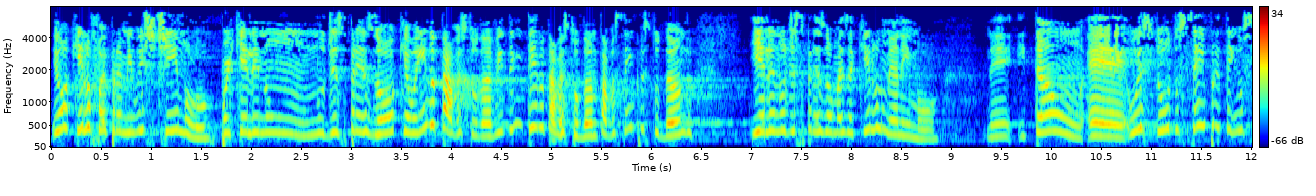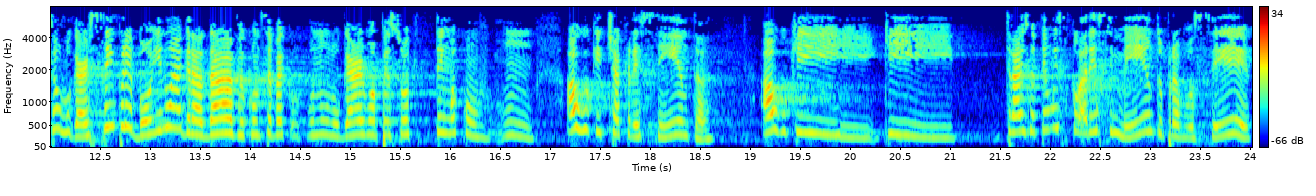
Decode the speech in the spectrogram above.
E aquilo foi para mim um estímulo, porque ele não, não desprezou que eu ainda estava estudando, a vida inteira eu estava estudando, estava sempre estudando, e ele não desprezou, mas aquilo me animou. Né? Então, é, o estudo sempre tem o seu lugar, sempre é bom, e não é agradável quando você vai num lugar, uma pessoa que tem uma, um, algo que te acrescenta, algo que, que traz até um esclarecimento para você,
